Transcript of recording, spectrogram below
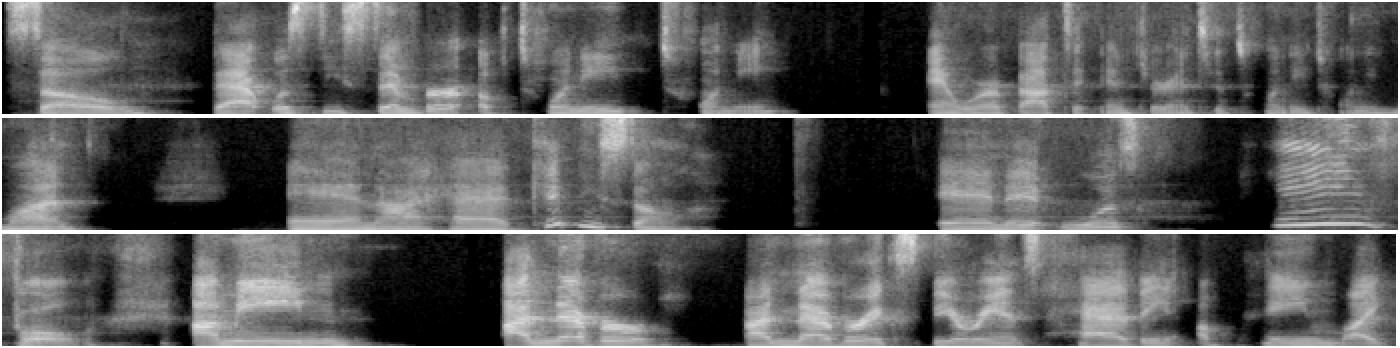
So that was December of 2020, and we're about to enter into 2021 and I had kidney stone and it was painful. I mean, I never I never experienced having a pain like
